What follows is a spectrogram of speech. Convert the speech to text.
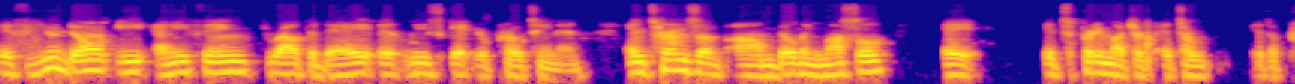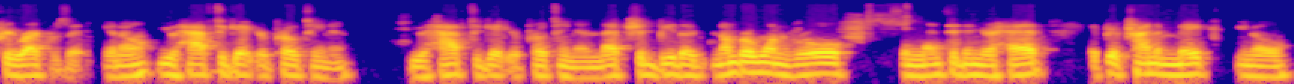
if you don't eat anything throughout the day, at least get your protein in. In terms of um, building muscle, it it's pretty much a it's a it's a prerequisite. You know, you have to get your protein in. You have to get your protein in. That should be the number one rule cemented in your head. If you're trying to make you know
